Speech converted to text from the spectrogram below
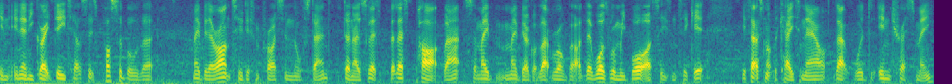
in, in any great detail. So it's possible that maybe there aren't two different prices in North Stand. Don't know. So let's but let's park that. So maybe maybe I got that wrong. But there was when we bought our season ticket. If that's not the case now, that would interest me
